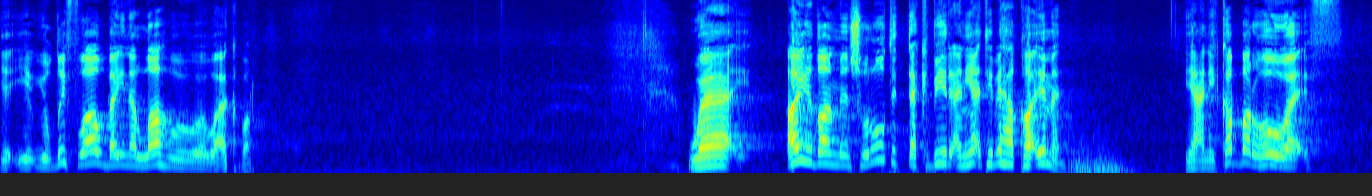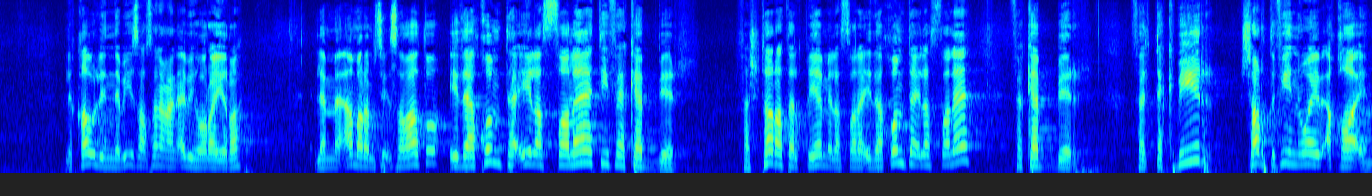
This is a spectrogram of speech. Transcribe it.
يضيف واو بين الله وأكبر. وأيضا من شروط التكبير أن يأتي بها قائما. يعني كبر وهو واقف. لقول النبي صلى الله عليه وسلم عن أبي هريرة لما أمر مسيء صلاته إذا قمت إلى الصلاة فكبر. فاشترط القيام إلى الصلاة. إذا قمت إلى الصلاة فكبر. فالتكبير شرط فيه أنه يبقى قائم.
